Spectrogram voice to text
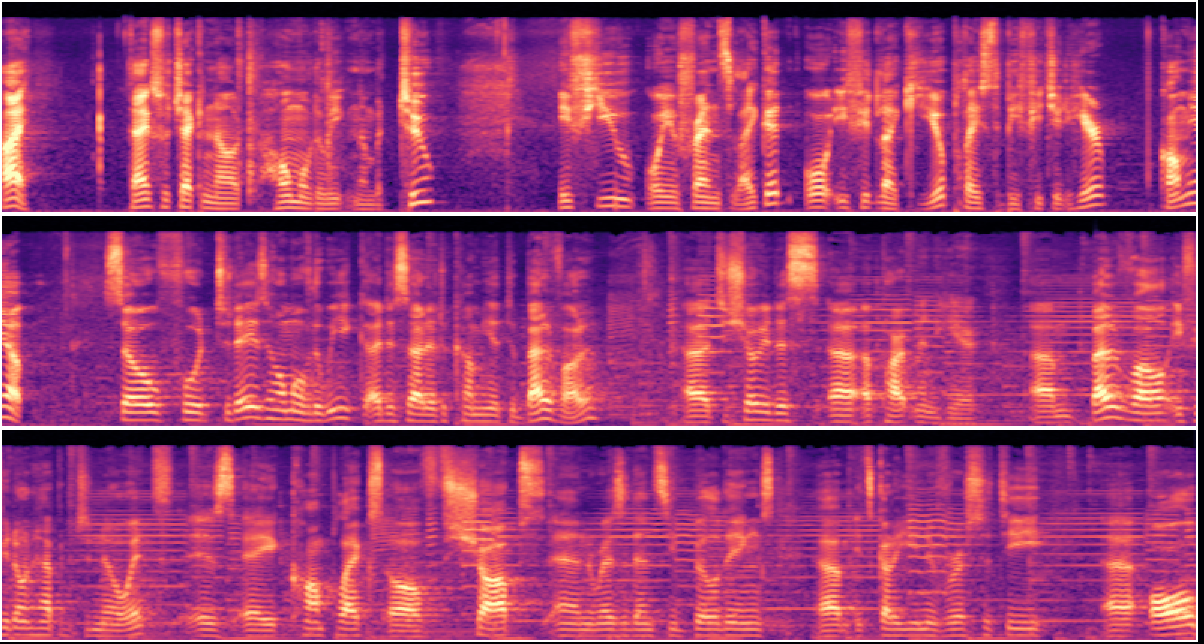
Hi, thanks for checking out Home of the Week number two. If you or your friends like it, or if you'd like your place to be featured here, call me up. So for today's Home of the Week, I decided to come here to Belval uh, to show you this uh, apartment here. Um, Belval, if you don't happen to know it, is a complex of shops and residency buildings. Um, it's got a university, uh, all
